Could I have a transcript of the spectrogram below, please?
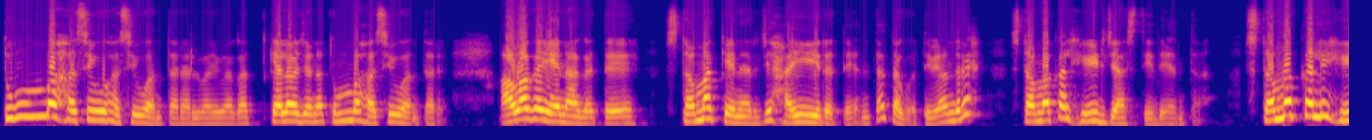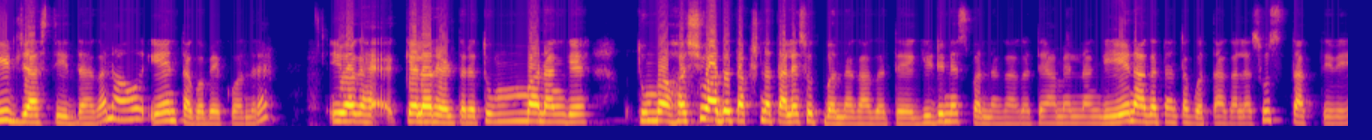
ತುಂಬಾ ಹಸಿವು ಹಸಿವು ಅಂತಾರಲ್ವ ಇವಾಗ? ಕೆಲವು ಜನ ತುಂಬಾ ಹಸಿವು ಅಂತಾರೆ. ಆವಾಗ ಏನಾಗುತ್ತೆ? ಸ್ಟಮಕ್ ಎನರ್ಜಿ ಹೈ ಇರುತ್ತೆ ಅಂತ ತಗೋತೀವಿ. ಅಂದ್ರೆ ಸ್ಟಮಕ್ ಅಲ್ಲಿ ಹೀಟ್ ಜಾಸ್ತಿ ಇದೆ ಅಂತ. ಸ್ಟಮಕ್ ಅಲ್ಲಿ ಹೀಟ್ ಜಾಸ್ತಿ ಇದ್ದಾಗ ನಾವು ಏನ್ ತಗೋಬೇಕು ಅಂದ್ರೆ ಇವಾಗ ಕೆಲವರು ಹೇಳ್ತಾರೆ, ತುಂಬಾ ನಂಗೆ ತುಂಬಾ ಹಸಿವಾದ ತಕ್ಷಣ ತಲೆ ಸುತ್ತ ಬಂದಾಗ ಆಗತ್ತೆ ಗಿಡಿನೆಸ್ ಬಂದಾಗ ಆಗತ್ತೆ ಆಮೇಲೆ ನಂಗೆ ಏನಾಗತ್ತೆ ಅಂತ ಗೊತ್ತಾಗಲ್ಲ, ಸುಸ್ತಾಗ್ತೀವಿ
